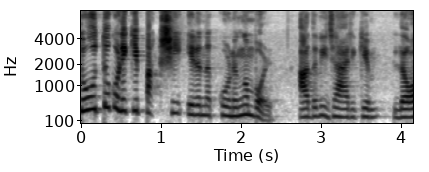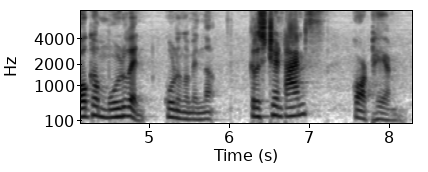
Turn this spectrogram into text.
തൂത്തുകുണിക്ക് പക്ഷി ഇരുന്ന് കുണുങ്ങുമ്പോൾ അത് വിചാരിക്കും ലോകം മുഴുവൻ കുണുങ്ങുമെന്ന്. ക്രിസ്ത്യൻ ടൈംസ് കോട്ടയം.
